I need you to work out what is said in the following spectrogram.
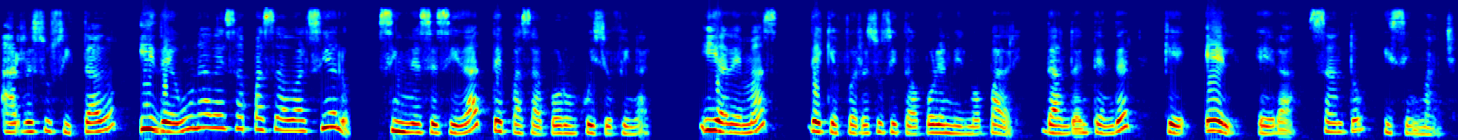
ha resucitado y de una vez ha pasado al cielo sin necesidad de pasar por un juicio final, y además de que fue resucitado por el mismo Padre, dando a entender que Él era santo y sin mancha.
